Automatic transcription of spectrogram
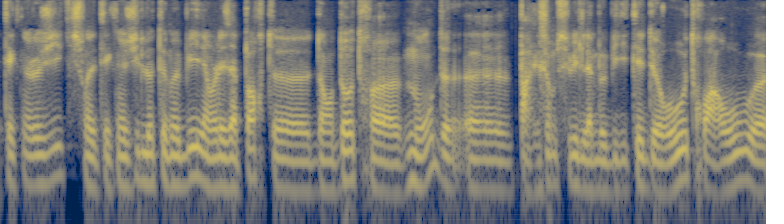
technologies qui sont des technologies de l'automobile et on les apporte euh, dans d'autres euh, mondes. par exemple, celui de la mobilité deux roues, trois roues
